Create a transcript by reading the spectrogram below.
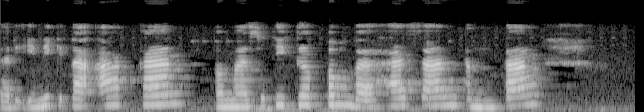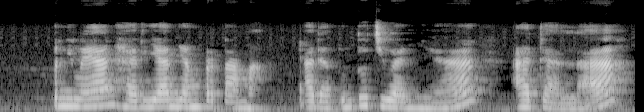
Hari ini kita akan memasuki ke pembahasan tentang penilaian harian yang pertama. Adapun tujuannya adalah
